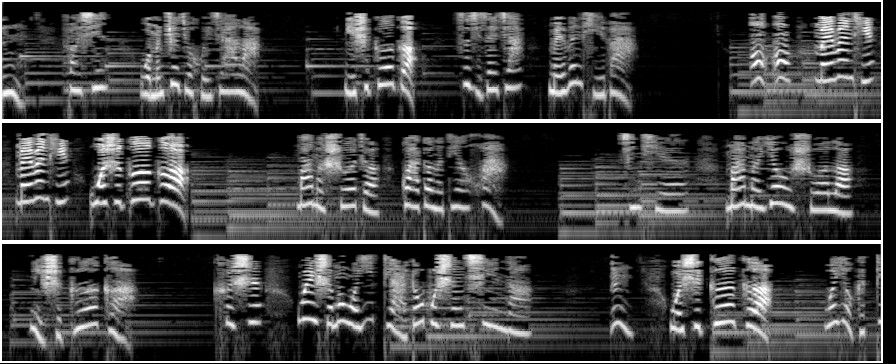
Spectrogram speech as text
嗯，放心，我们这就回家啦。你是哥哥，自己在家没问题吧？嗯嗯，没问题，没问题，我是哥哥。妈妈说着挂断了电话。今天妈妈又说了，你是哥哥。可是为什么我一点都不生气呢？嗯，我是哥哥，我有个弟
